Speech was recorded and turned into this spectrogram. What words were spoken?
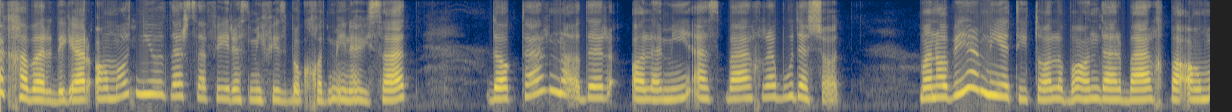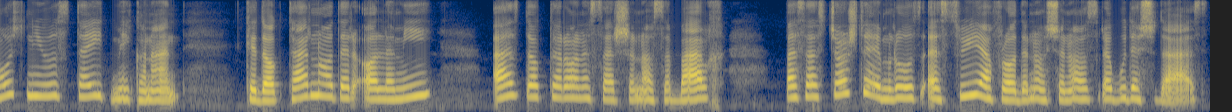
یک خبر دیگر آماد نیوز در صفحه رسمی فیسبوک خود می نویسد دکتر نادر عالمی از بلخ بوده شد. منابع امنیتی طالبان در بلخ به آموز نیوز تایید می کنند که دکتر نادر عالمی از دکتران سرشناس بلخ پس از چاشت امروز از سوی افراد ناشناس ربوده شده است.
